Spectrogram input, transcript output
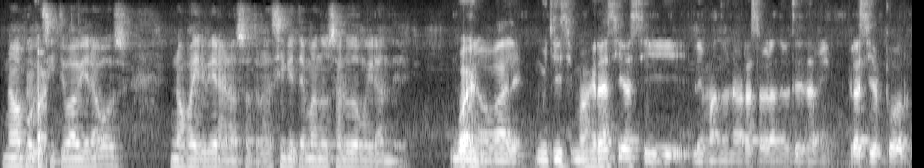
No, porque si te va bien a vos, nos va a ir bien a nosotros. Así que te mando un saludo muy grande. Bueno, vale, muchísimas gracias y le mando un abrazo grande a ustedes también. Gracias por,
